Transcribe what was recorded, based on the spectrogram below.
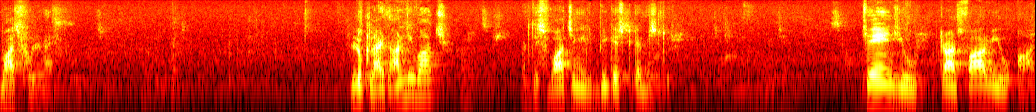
Watchfulness. Look like only watch, but this watching is biggest chemistry. Change you, transform you all.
